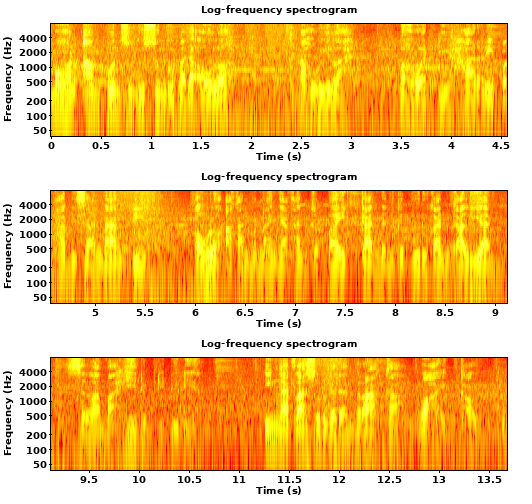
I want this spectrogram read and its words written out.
Mohon ampun sungguh-sungguh pada Allah. Ketahuilah bahwa di hari penghabisan nanti Allah akan menanyakan kebaikan dan keburukan kalian selama hidup di dunia. Ingatlah surga dan neraka, wahai kaumku.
